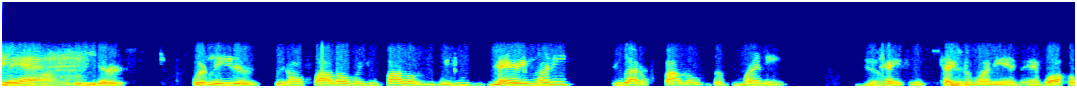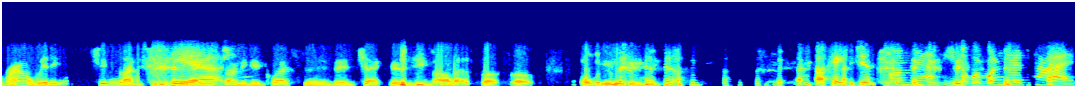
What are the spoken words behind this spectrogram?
men Yeah. are leaders. We're leaders. We don't follow. When you follow, when you marry money, you got to follow the money. You can't just take Yep. the money and, and walk around with it. She can be like, now Yeah. you starting to get questioned and checked and, and all that stuff. So Over you the okay. Just on that, you know, we're running out of time.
